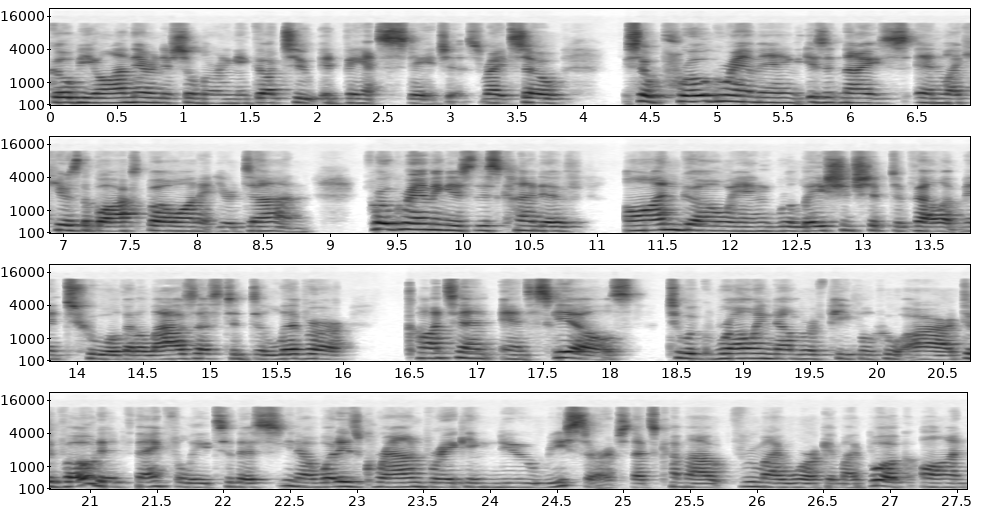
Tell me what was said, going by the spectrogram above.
go beyond their initial learning and go to advanced stages, right? So, so programming isn't nice and like, here's the box, bow on it, you're done. Programming is this kind of ongoing relationship development tool that allows us to deliver content and skills to a growing number of people who are devoted, thankfully, to this, you know, what is groundbreaking new research that's come out through my work and my book on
